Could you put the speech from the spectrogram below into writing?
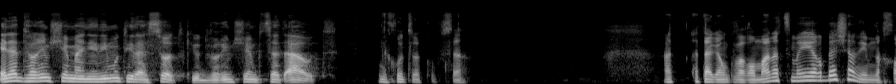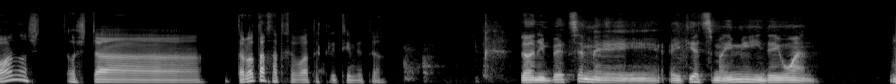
אלה הדברים שמעניינים אותי לעשות, כאילו דברים שהם קצת אאוט. מחוץ לקופסה. את- אתה גם כבר אומן עצמאי הרבה שנים, נכון? או, ש... או שאתה... אתה לא תחת חברת תקליטים יותר. לא, אני בעצם אה, הייתי עצמאי מ-day one. Mm,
